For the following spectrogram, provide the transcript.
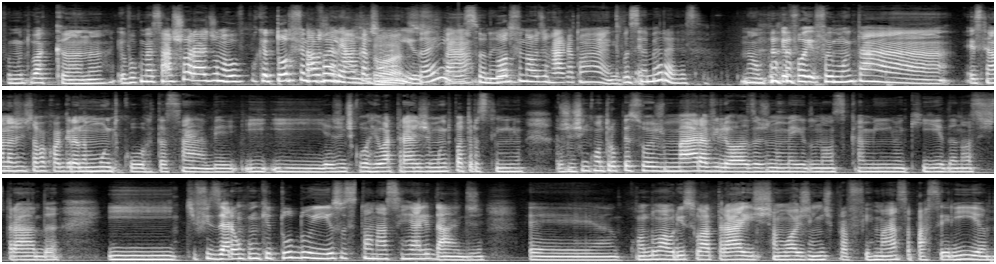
Foi muito bacana. Eu vou começar a chorar de novo, porque todo final tá de hackathon é isso. É tá? isso, né? Todo final de hackathon é isso. Você merece. Não, porque foi, foi muita. Esse ano a gente estava com a grana muito curta, sabe? E, e, a gente correu atrás de muito patrocínio. A gente encontrou pessoas maravilhosas no meio do nosso caminho aqui, da nossa estrada, e que fizeram com que tudo isso se tornasse realidade. É, quando o Maurício lá atrás chamou a gente para firmar essa parceria,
